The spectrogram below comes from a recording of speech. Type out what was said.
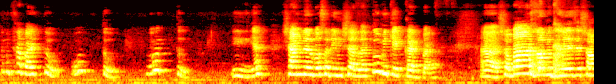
তুমি খাবা একটু? উত্তু উত্তু। ইয়া সামনের বছর ইনশাল্লাহ তুমি কেক কাটবা। হ্যাঁ সবার জন্মদিন যে সব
